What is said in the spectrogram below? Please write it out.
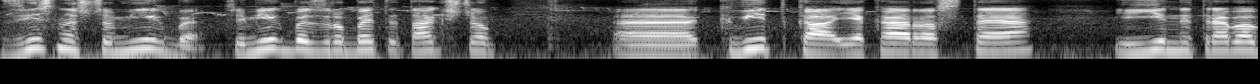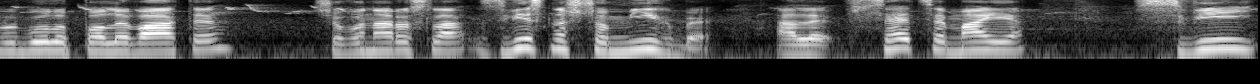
Звісно, що міг би. Чи міг би зробити так, щоб е, квітка, яка росте, її не треба би було поливати, щоб вона росла? Звісно, що міг би. Але все це має свій,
